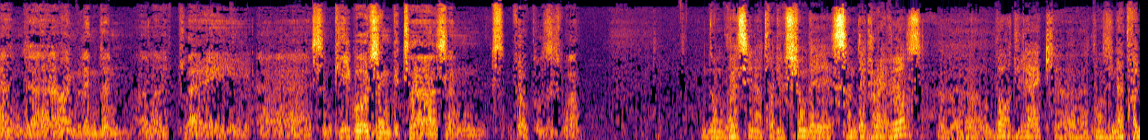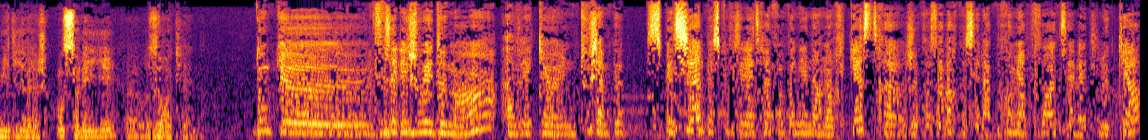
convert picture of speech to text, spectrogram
And uh, I'm Lyndon, and I play uh, some keyboards and guitars and vocals as well. Donc voici l'introduction des Sunday Drivers euh, au bord du lac euh, dans une après-midi euh, ensoleillée euh, aux Européennes. Donc, vous allez jouer demain avec une touche un peu spéciale parce que vous allez être accompagné d'un orchestre. Je crois savoir que c'est la première fois que ça va être le cas.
